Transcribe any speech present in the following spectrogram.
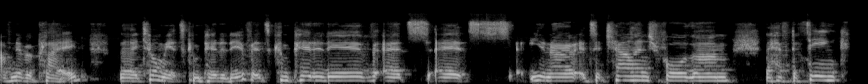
I've never played. They tell me it's competitive. It's competitive. It's it's you know it's a challenge for them. They have to think,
